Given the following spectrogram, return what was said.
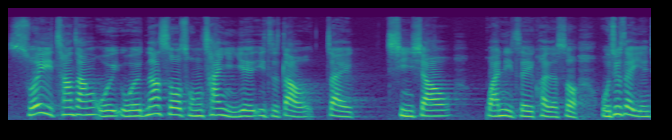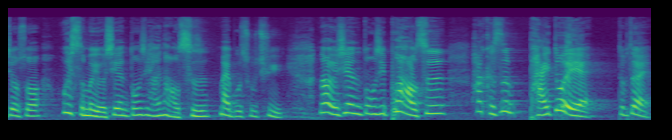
所以常常我我那时候从餐饮业一直到在行销管理这一块的时候，我就在研究说，为什么有些人东西很好吃卖不出去，那有些人东西不好吃，他可是排队哎，对不对？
